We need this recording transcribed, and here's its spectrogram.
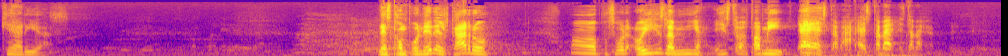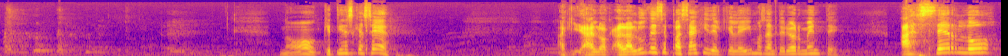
¿Qué harías? Descomponer el carro. Oh, pues ahora, hoy es la mía, esta va para mí, esta va, esta va, esta va. No, ¿qué tienes que hacer? Aquí, a, la luz de ese pasaje del que leímos anteriormente, hacerlo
